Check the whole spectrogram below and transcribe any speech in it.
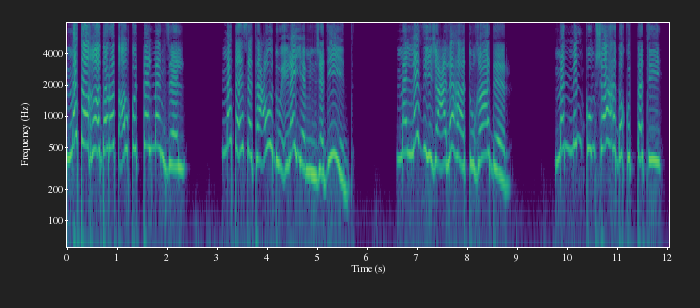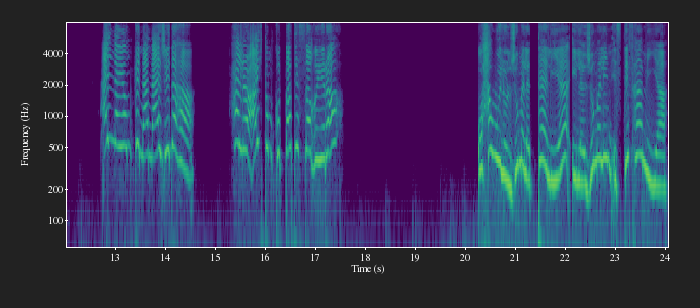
متى غادرت القطة المنزل؟ متى ستعود إلي من جديد؟ ما الذي جعلها تغادر؟ من منكم شاهد قطتي؟ أين يمكن أن أجدها؟ هل رأيتم قطتي الصغيرة؟ أحول الجمل التالية إلى جمل استفهامية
